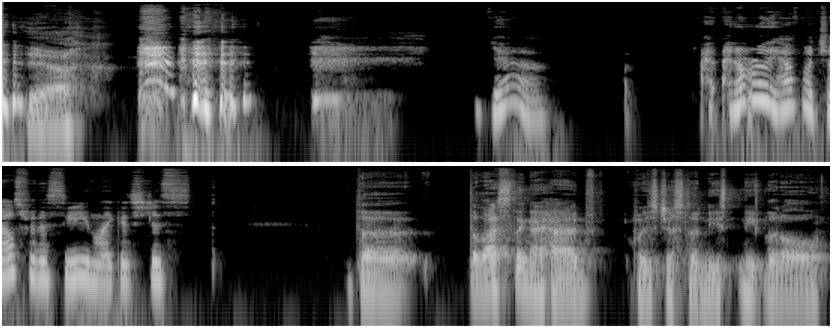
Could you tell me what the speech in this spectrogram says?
yeah yeah. I, I don't really have much else for the scene. Like it's just the the last thing I had was just a neat, neat little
